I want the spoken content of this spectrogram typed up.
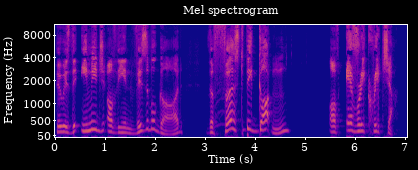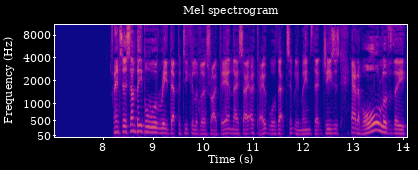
who is the image of the invisible God, the first begotten of every creature. And so some people will read that particular verse right there and they say, okay, well, that simply means that Jesus, out of all of the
